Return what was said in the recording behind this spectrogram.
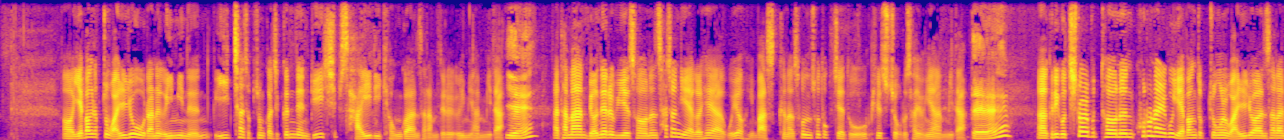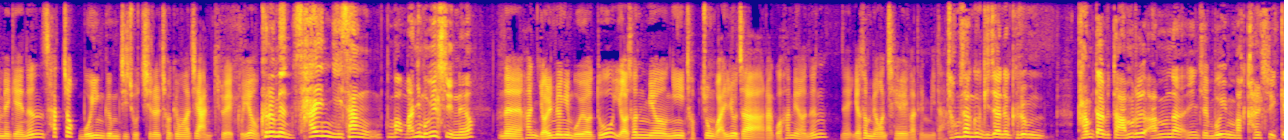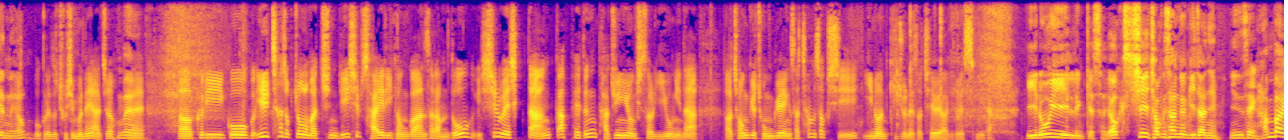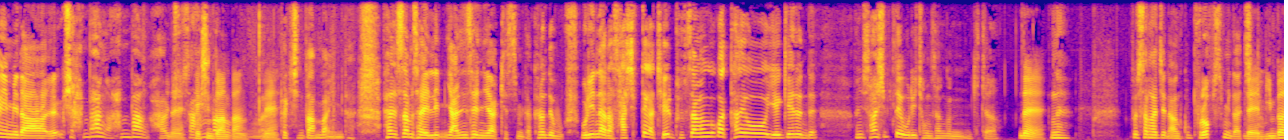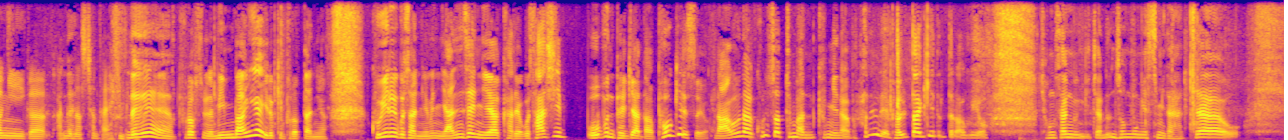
어, 예방접종 완료라는 의미는 2차 접종까지 끝낸 뒤 14일이 경과한 사람들을 의미합니다. 예. 아, 다만 면회를 위해서는 사전 예약을 해야 하고요. 이 마스크나 손 소독제도 필수적으로 사용해야 합니다. 네. 아, 그리고 7월부터는 코로나19 예방접종을 완료한 사람에게는 사적 모임 금지 조치를 적용하지 않기로 했고요. 그러면 4인 이상 뭐 많이 모일 수 있네요. 네, 한 10명이 모여도 6명이 접종 완료자라고 하면은 네, 6명은 제외가 됩니다. 정상근 기자는 그럼 다음 달부터 아무 아무나 이제 모임 막 갈 수 있겠네요. 뭐 그래도 조심은 해야죠. 네. 어, 그리고 그 1차 접종을 마친 뒤 14일이 경과한 사람도 이 실외 식당, 카페 등 다중이용 시설 이용이나 어, 정규 종교 행사 참석 시 인원 기준에서 제외하기로 했습니다. 1521님께서 역시 정상근 기자님 인생 한 방입니다. 역시 한 방, 한 방. 아, 네, 주사 백신도 한한 방. 네. 백신도 한 방입니다. 8341님 얀센 예약했습니다. 그런데 우리나라 40대가 제일 불쌍한 것 같아요. 얘기했는데 아니 40대 우리 정상근 기자. 네. 네. 불쌍하지는 않고 부럽습니다. 네, 지금. 민방위가 안 네. 끝나서 참 다행입니다. 네, 부럽습니다. 민방위가 이렇게 부럽다니요. 9194님은 얀센 예약하려고 45분 대기하다가 포기했어요. 나훈아 콘서트만큼이나 하늘에 별 따기더라고요. 정상근 기자는 성공했습니다. 자,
